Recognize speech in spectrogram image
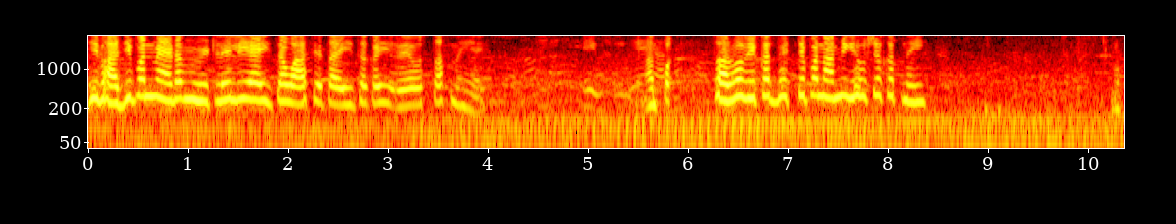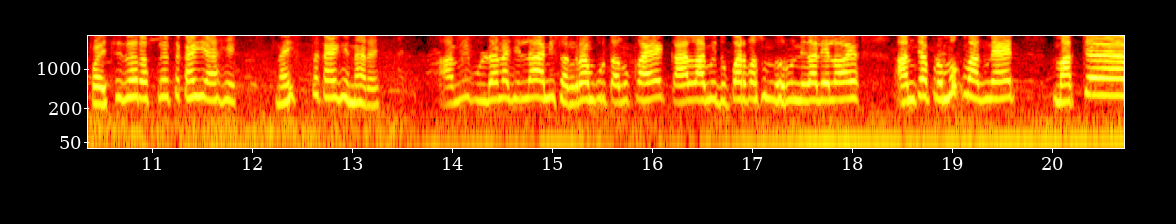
ही भाजी पण मॅडम विटलेली आहे. हिचा वास येत आहे. इथं काही व्यवस्थाच नाही आहे. आणि प- सर्व विकत भेटते पण आम्ही घेऊ शकत नाही. पैसे जर असले तर काही आहे. नाहीच तर काय घेणार आहे. आम्ही बुलढाणा जिल्हा आणि संग्रामपूर तालुका आहे. काल आम्ही दुपारपासून घरून निघालेलो आहे. आमच्या प्रमुख मागण्या आहेत. मागच्या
